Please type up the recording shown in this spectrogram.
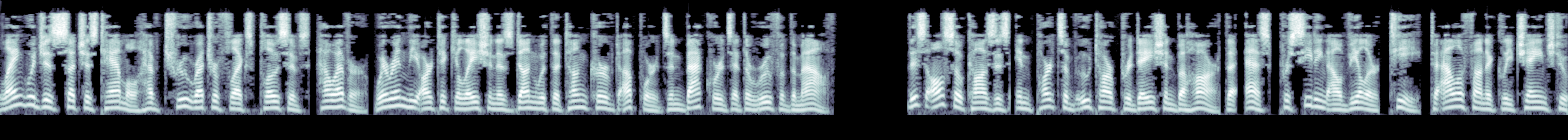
Languages such as Tamil have true retroflex plosives, however, wherein the articulation is done with the tongue curved upwards and backwards at the roof of the mouth. This also causes in parts of Uttar Pradesh and Bihar the s preceding alveolar t to allophonically change to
